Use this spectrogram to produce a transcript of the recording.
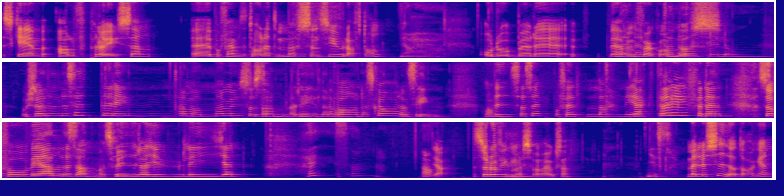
skrev Alf Preussen eh, på 50-talet Mössens julafton. ja, ja, ja. Och då började även förekomma möss. Och källen sätter in, tar mamma mus och samlar hela barnaskaran sin. Och visar sig på fällan, jaktar iför den, så får vi allesammans fira jul igen. Hejsan. Ja, så då fick möss vara med också. Yes. Men Lucia-dagen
